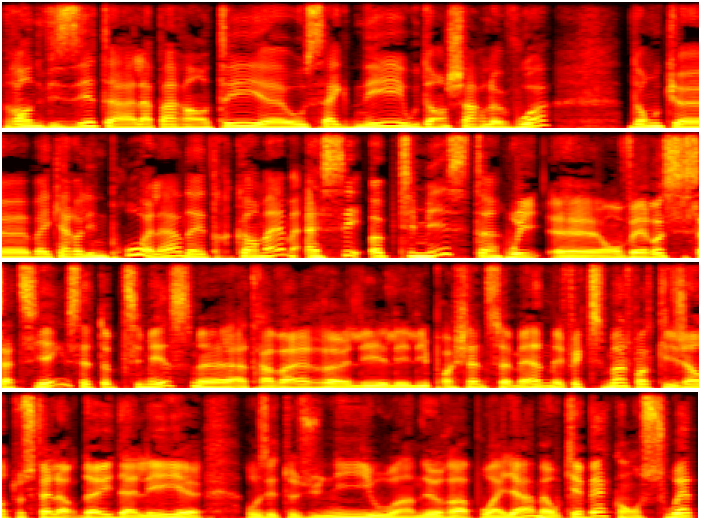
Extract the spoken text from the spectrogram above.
rendre visite à la parenté euh, au Saguenay ou dans Charlevoix donc, euh, ben, Caroline Pro a l'air d'être quand même assez optimiste. Oui, euh, on verra si ça tient, cet optimisme, euh, à travers euh, les, les, les prochaines semaines. Mais effectivement, je pense que les gens ont tous fait leur deuil d'aller euh, aux États-Unis ou en Europe ou ailleurs. Mais au Québec, on souhaite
